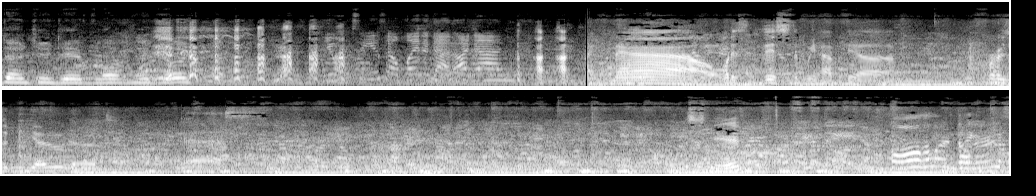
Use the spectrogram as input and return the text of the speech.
Don't you dare vlog me, bro. You will see yourself later, Dad. Hi, Dad. Now, what is this that we have here? Frozen yogurt. Yes. This is new. Oh, hello, Donners.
